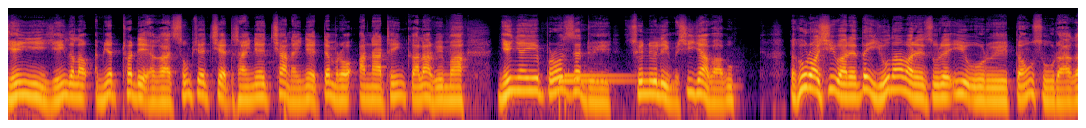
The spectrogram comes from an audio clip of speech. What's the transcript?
ရင်းရင်ရင်းသလောက်အမျက်ထွက်တဲ့အခါဆုံးဖြတ်ချက်တစ်ထိုင်နဲ့ချနိုင်တဲ့တက်မတော်အာနာထိန်ကာလတွေမှာငြိမ်းချမ်းရေး process တွေဆွေးနွေးလိမရှိကြပါဘူးတခုတော့ရှိပါတယ်သိရိုးသားပါတယ်ဆိုတဲ့ EO တွေတောင်းဆိုတာက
